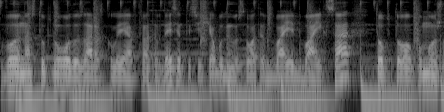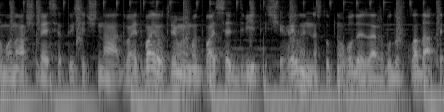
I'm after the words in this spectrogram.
в наступну году зараз, коли я втратив 10 тисяч, я буду інвестувати 2,2х, тобто помножимо наші 10 тисяч на 2,2 і отримуємо 22 тисячі гривень. Наступного году я зараз буду вкладати.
